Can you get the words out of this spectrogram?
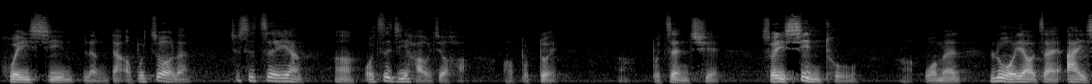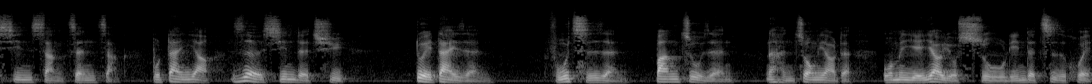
灰心、冷淡，哦，不做了，就是这样。啊，我自己好就好，哦，不对，啊，不正确，所以信徒啊，我们若要在爱心上增长，不但要热心的去对待人、扶持人。帮助人，那很重要的，我们也要有属灵的智慧。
